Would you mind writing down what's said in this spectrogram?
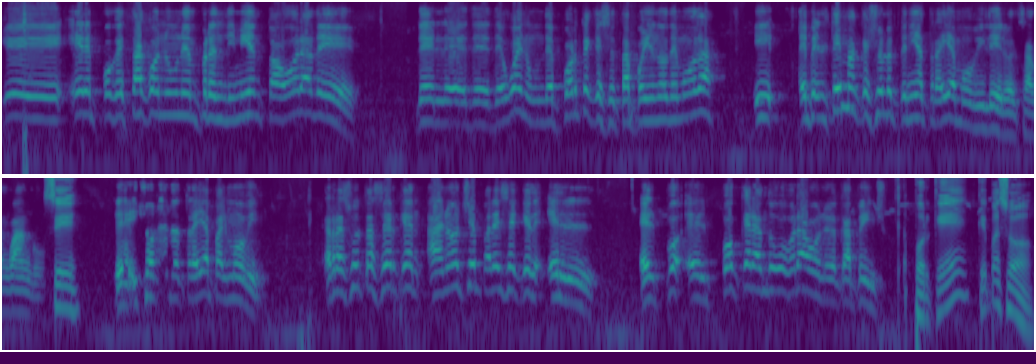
que era porque está con un emprendimiento ahora de, de, de, bueno, un deporte que se está poniendo de moda. Y el tema que yo lo tenía traía movilero, el Sanguango. Sí. Eh, Yo lo traía para el móvil. Resulta ser que anoche parece que el, el, el, el póker anduvo bravo en el capincho. ¿Por qué? ¿Qué pasó?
